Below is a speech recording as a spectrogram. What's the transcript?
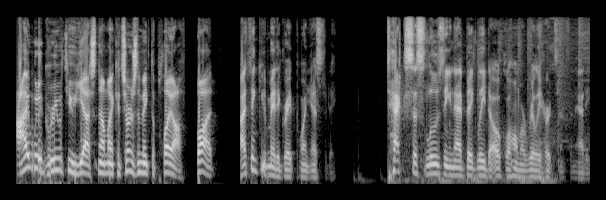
I would agree with you. Yes. Now my concern is to make the playoff, but I think you made a great point yesterday. Texas losing that big lead to Oklahoma really hurt Cincinnati.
